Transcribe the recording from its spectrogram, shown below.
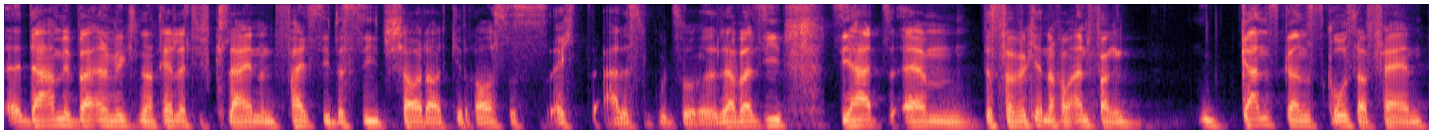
äh, da haben wir beide wirklich noch relativ klein und falls sie das sieht, Shoutout geht raus, das ist echt alles gut so. Aber sie, sie hat, ähm, das war wirklich noch am Anfang ein ganz, ganz großer Fan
